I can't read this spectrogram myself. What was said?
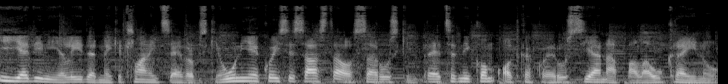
i jedini je lider neke članice Evropske unije koji se sastao sa ruskim predsednikom otkako je Rusija napala Ukrajinu.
